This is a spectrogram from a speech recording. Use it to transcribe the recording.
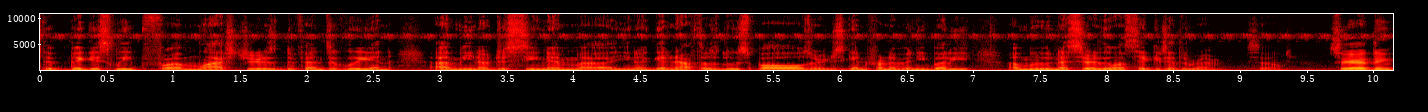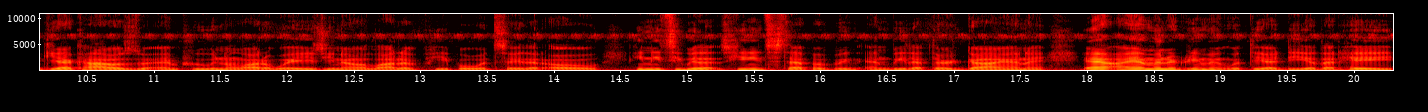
the biggest leap from last year is defensively, and um, you know just seeing him uh, you know getting off those loose balls or just get in front of anybody um, who necessarily wants to take it to the rim. So. So yeah, I think yeah, Kyle's improved in a lot of ways. You know, a lot of people would say that oh, he needs to be that he needs to step up and be that third guy. And I yeah, I am in agreement with the idea that hey,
